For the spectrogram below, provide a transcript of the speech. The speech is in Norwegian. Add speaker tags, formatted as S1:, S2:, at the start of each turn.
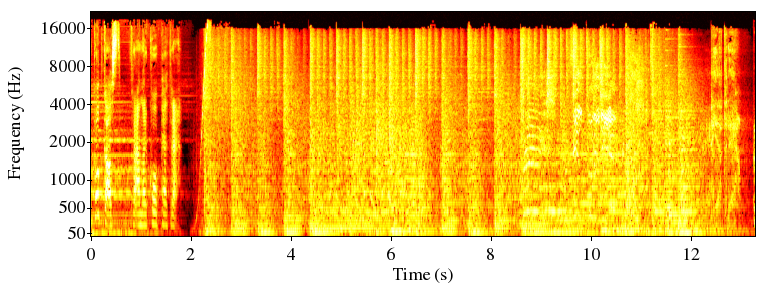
S1: en podkast fra NRK P3.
